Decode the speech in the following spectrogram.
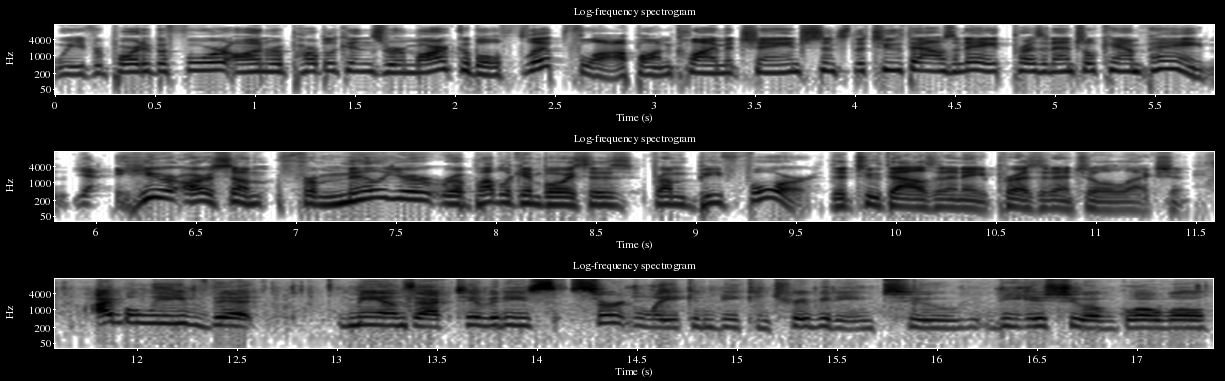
We've reported before on Republicans' remarkable flip flop on climate change since the 2008 presidential campaign. Yeah, here are some familiar Republican voices from before the 2008 presidential election. I believe that man's activities certainly can be contributing to the issue of global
